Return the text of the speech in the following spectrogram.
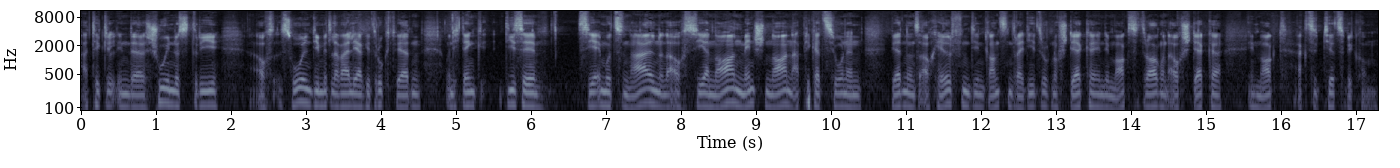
Artikel in der Schuhindustrie, auch Sohlen, die mittlerweile ja gedruckt werden. Und ich denke, diese sehr emotionalen und auch sehr nahen, menschennahen Applikationen werden uns auch helfen, den ganzen 3D-Druck noch stärker in den Markt zu tragen und auch stärker im Markt akzeptiert zu bekommen.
